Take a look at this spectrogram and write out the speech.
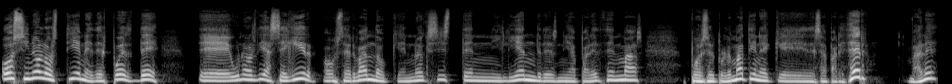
o si no los tiene después de eh, unos días seguir observando que no existen ni liendres ni aparecen más, pues el problema tiene que desaparecer, ¿vale?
